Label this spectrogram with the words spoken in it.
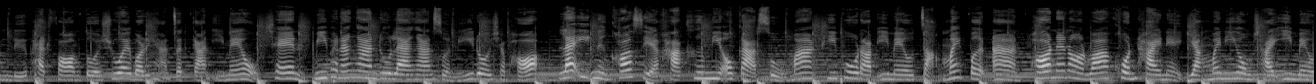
มหรือแพลตฟอร์มตัวช่วยบริหารจัดการอีเมล เช่น มีพนักงานดูแลงานส่วนนี้โดยเฉพาะ และอีกหนึ่งข้อเสียค่ะ คือมีโอกาสสูงมากที่ผู้รับอีเมลจะไม่เปิดอ่าน เพราะแน่นอนว่าคนไทยเนี่ยยังไม่นิยมใช้อีเมล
